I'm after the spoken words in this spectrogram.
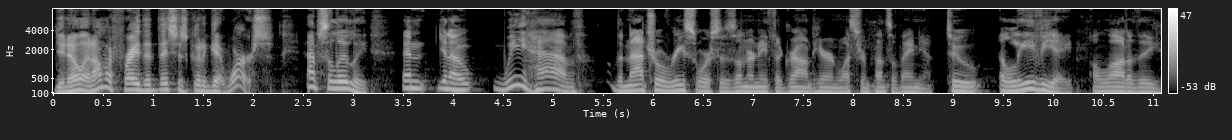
you know, and I'm afraid that this is going to get worse. Absolutely. And, you know, we have the natural resources underneath the ground here in Western Pennsylvania to alleviate a lot of the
